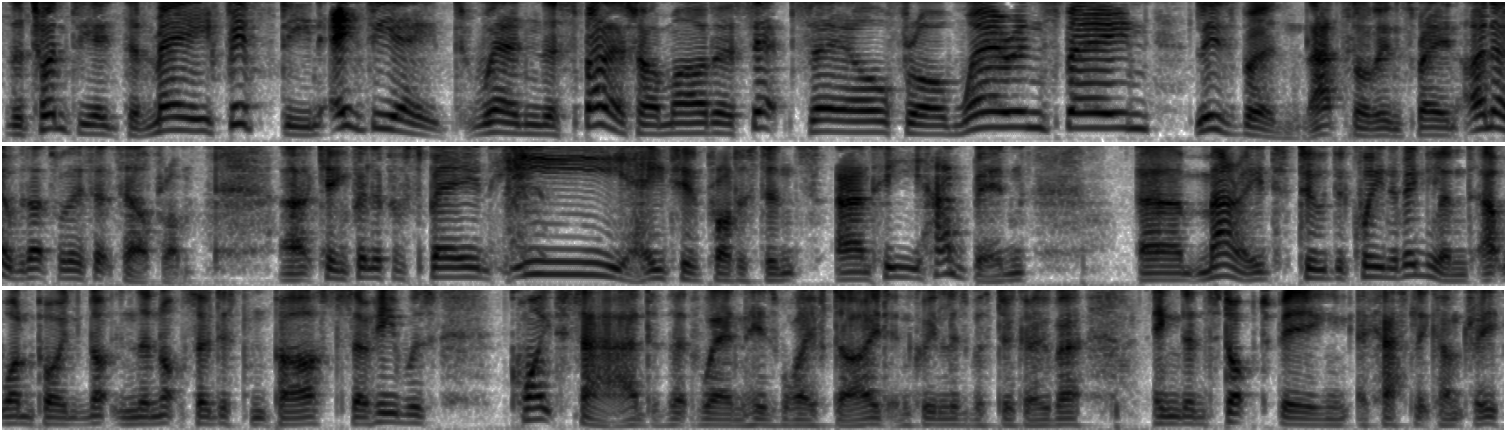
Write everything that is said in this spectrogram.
the 28th of May, 1588, when the Spanish Armada set sail from where in Spain? Lisbon. That's not in Spain. I know, but that's where they set sail from. Uh, King Philip of Spain, he hated Protestants, and he had been. Uh, married to the Queen of England at one point, not in the not so distant past. So he was quite sad that when his wife died and Queen Elizabeth took over, England stopped being a Catholic country,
